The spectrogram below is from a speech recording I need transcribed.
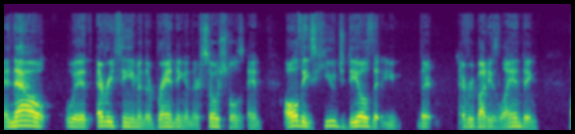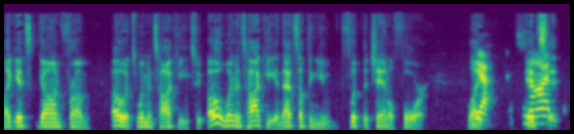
And now with every team and their branding and their socials and all these huge deals that you that everybody's landing, like it's gone from oh, it's women's hockey to oh, women's hockey and that's something you flip the channel for. Like yeah it's it's- not it- it's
